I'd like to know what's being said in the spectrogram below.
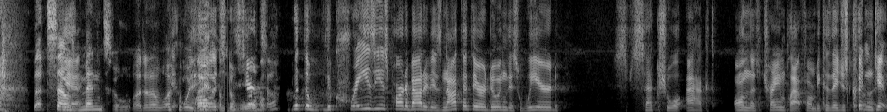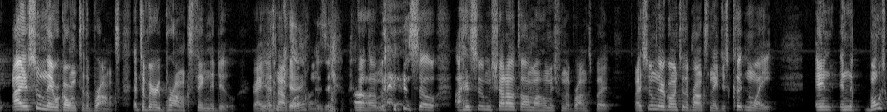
it- that sounds Yeah. mental. I don't know what. Oh, it's terrible. But the the craziest part about it is not that they are doing this weird sexual act on the train platform because they just couldn't Right. get. I assume they were going to the Bronx. That's a very Bronx thing to do, right? That's not Okay. Brooklyn. Is it? Um, so I assume shout out to all my homies from the Bronx, but I assume they're going to the Bronx and they just couldn't wait. And and the most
